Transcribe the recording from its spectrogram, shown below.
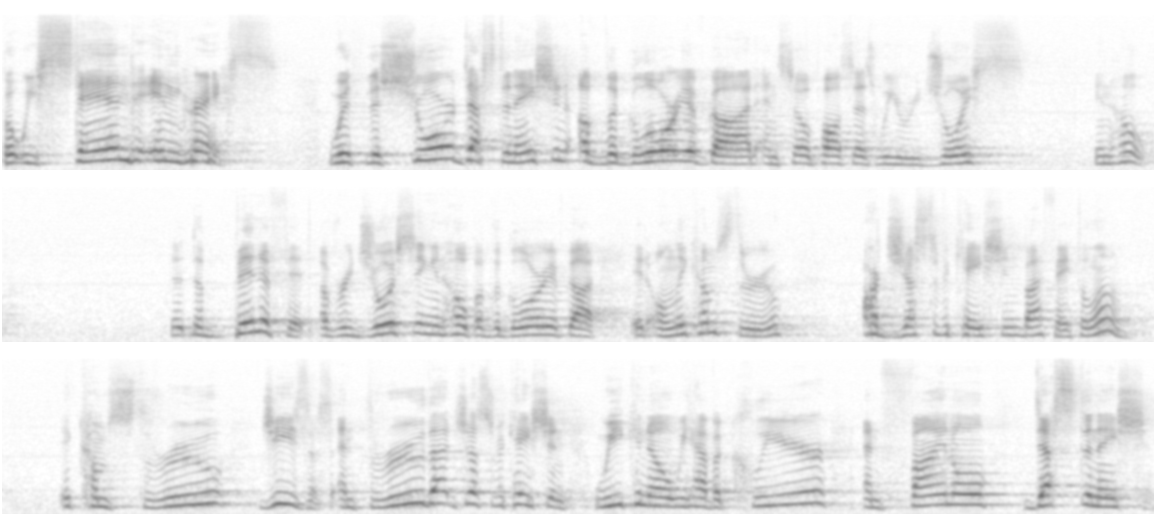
But we stand in grace with the sure destination of the glory of God. And so Paul says we rejoice in hope. The, the benefit of rejoicing in hope of the glory of God, it only comes through our justification by faith alone. It comes through Jesus. And through that justification, we can know we have a clear and final destination.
